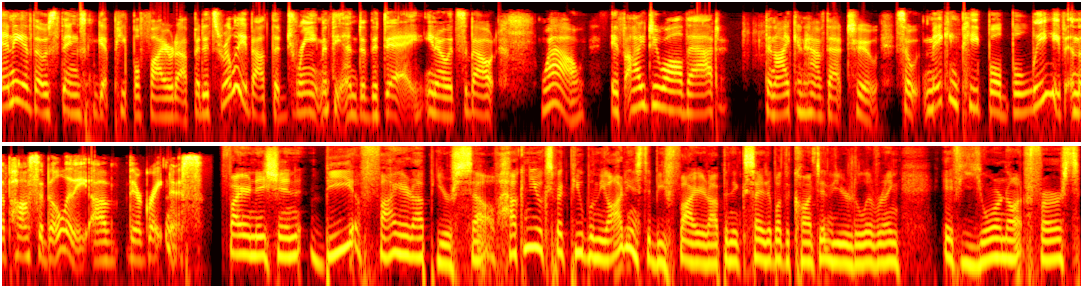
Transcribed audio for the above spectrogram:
any of those things can get people fired up. But it's really about the dream at the end of the day. You know it's about wow if i do all that then i can have that too. So making people believe in the possibility of their greatness. Fire Nation, be fired up yourself. How can you expect people in the audience to be fired up and excited about the content that you're delivering if you're not first?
